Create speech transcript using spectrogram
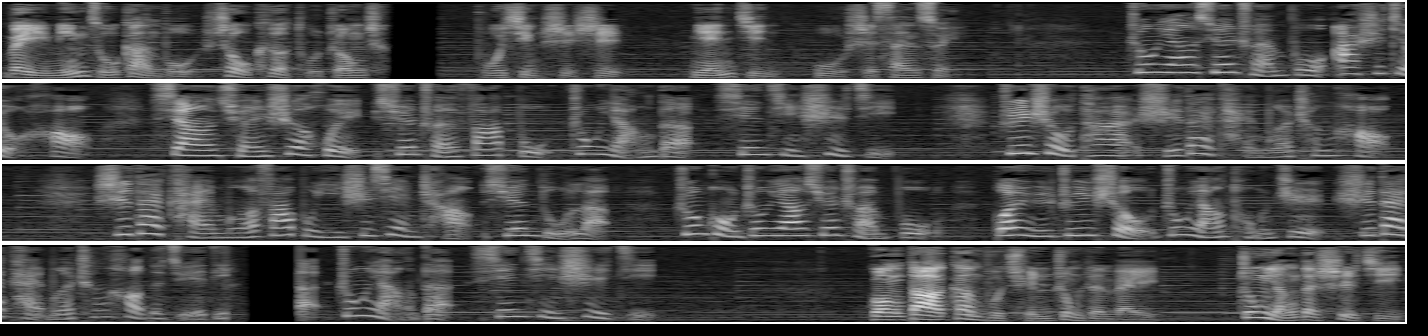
为民族干部授课途中，不幸逝世，年仅五十三岁。中央宣传部二十九号向全社会宣传发布钟扬的先进事迹，追授他时代楷模称号。时代楷模发布仪式现场宣读了中共中央宣传部关于追授钟扬同志时代楷模称号的决定。钟扬的先进事迹，广大干部群众认为，钟扬的事迹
